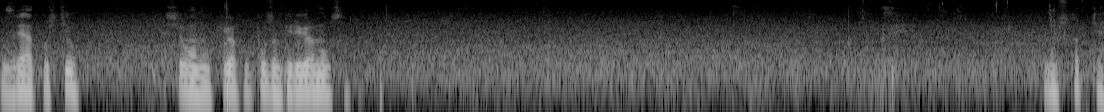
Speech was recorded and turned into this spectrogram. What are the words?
зря отпустил. Все, он кверху пузом перевернулся. Ну чтоб тебе.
